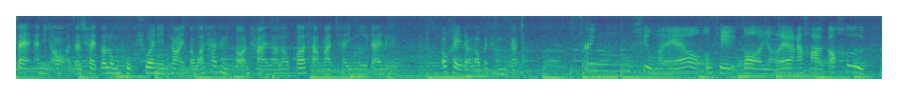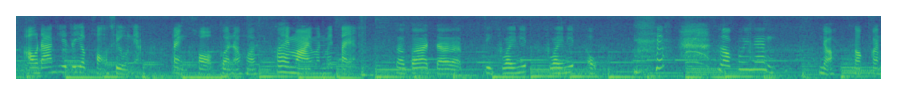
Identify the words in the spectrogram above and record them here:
แจะอันนี้ออกอาจจะใช้ตะลุมพุบช่วยนิดหน่อย แต่ว่าถ้าถึงตอนท้ายแล้วเราก็สามารถใช้มือได้เลย โอเค เดี๋ยวเราไปทำกันฟริ้งสิวมาแล้ว โอเค ก็อย่างแรกนะคะ ก็คือเอาด้านที่เรียบของสิวเนี่ย แต่งขอบก่อนนะคะเพื่อให้ไม้มันไม่แตกเราก็อาจจะแบบจิกไว้นิดไว้นิดอกล็อกไม่แน่น เดี๋ยวล็อกกัน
